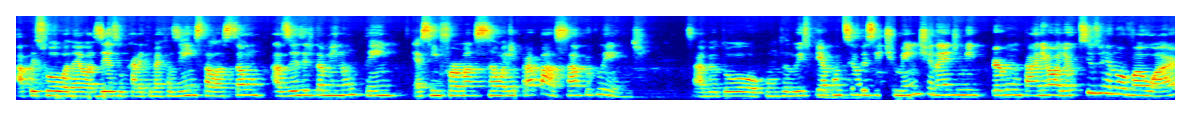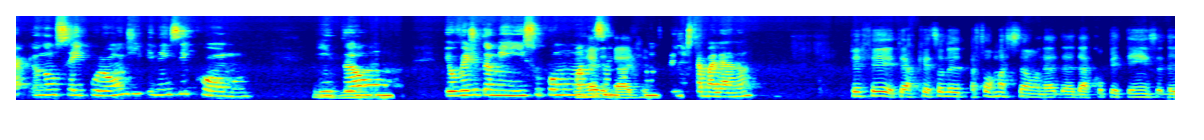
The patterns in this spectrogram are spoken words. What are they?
a pessoa, né, às vezes o cara que vai fazer a instalação, às vezes ele também não tem essa informação ali para passar para o cliente sabe? Eu tô contando isso porque aconteceu recentemente, né, de me perguntarem, olha, eu preciso renovar o ar, eu não sei por onde e nem sei como. Uhum. Então, eu vejo também isso como uma, uma questão para a gente trabalhar, não? Perfeito, é a questão da, da formação, né, da, da competência, da,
